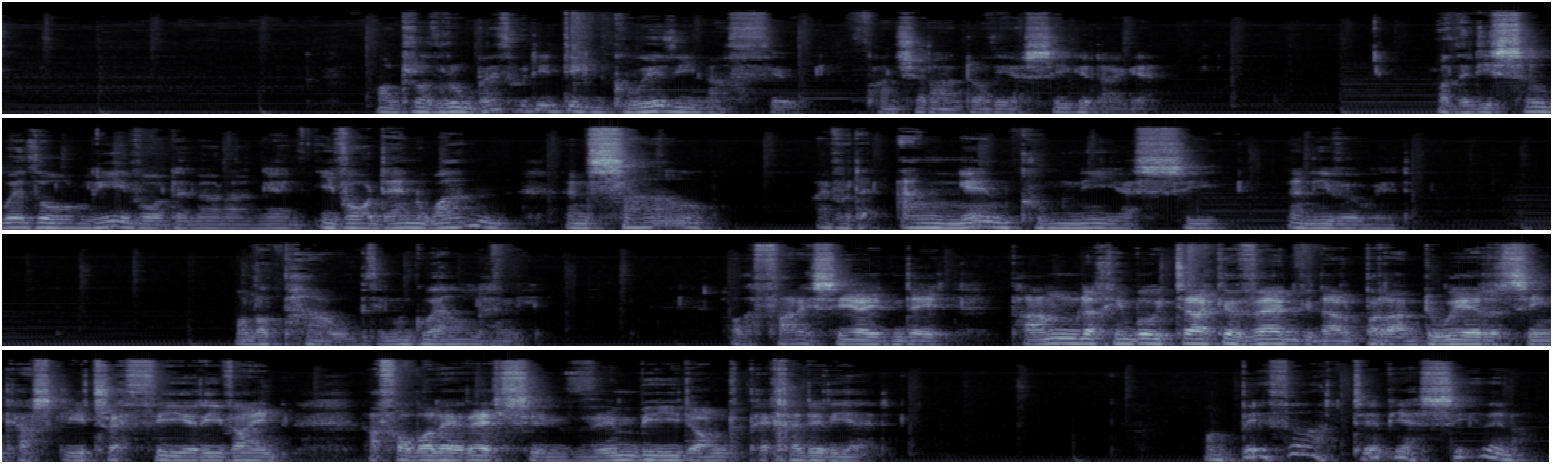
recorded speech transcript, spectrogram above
Ond roedd rhywbeth wedi digwydd i Matthew pan siaradodd Iesu gydag e. Roedd wedi sylweddoli i fod e mewn angen, i fod e'n wan, yn sal, a'i fod e angen cwmni Iesu yn ei fywyd ond oedd pawb ddim yn gweld hynny. Oedd y pharisiaid yn dweud, pam ydych chi'n bwyta gyfed gyda'r bradwyr sy'n casglu trethu i'r ifain a phobl eraill sy'n ddim byd ond pechaduried. Ond beth oedd ateb Iesu iddyn nhw?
